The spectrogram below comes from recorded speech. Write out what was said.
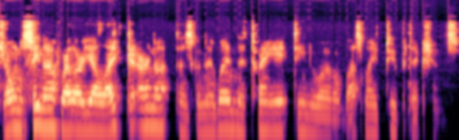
John Cena, whether you like it or not, is going to win the 2018 Royal Rumble. That's my two predictions.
